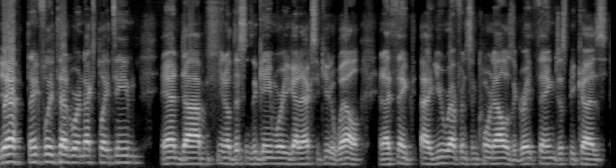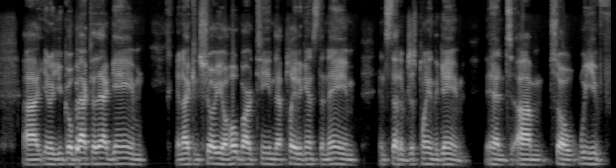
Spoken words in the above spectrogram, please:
Yeah, thankfully, Ted, we're a next play team, and um, you know this is a game where you got to execute it well. And I think uh, you referencing Cornell is a great thing, just because uh, you know you go back to that game, and I can show you a Hobart team that played against the name instead of just playing the game. And um, so we've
